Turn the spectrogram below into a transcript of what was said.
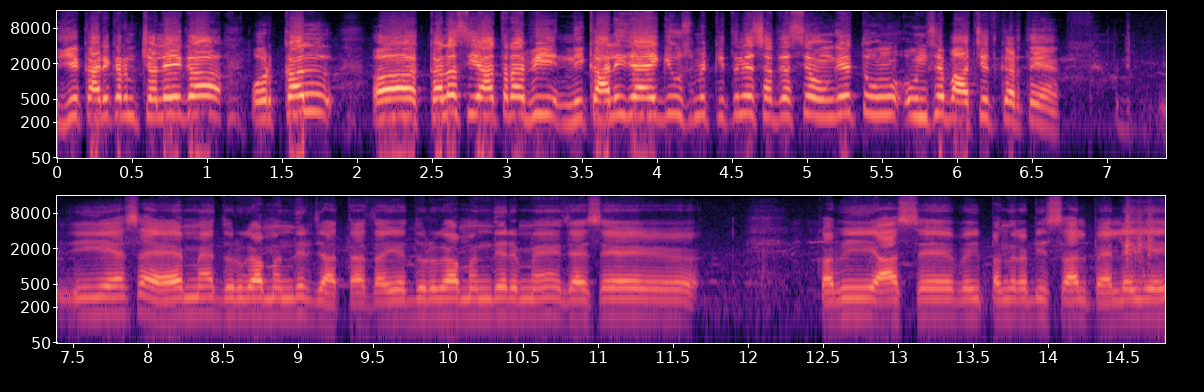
ये कार्यक्रम चलेगा और कल कलश यात्रा भी निकाली जाएगी, उसमें कितने सदस्य होंगे तो उनसे बातचीत करते हैं। ये ऐसा है, मैं दुर्गा मंदिर जाता था। ये दुर्गा मंदिर में जैसे कभी आज से, भाई, पंद्रह बीस साल पहले ये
